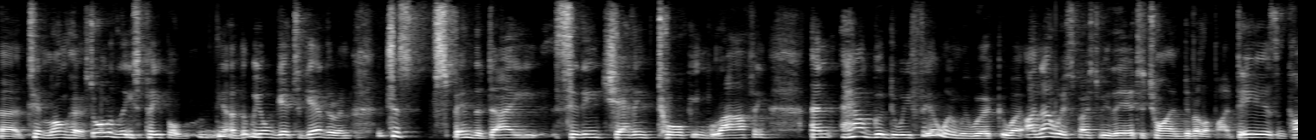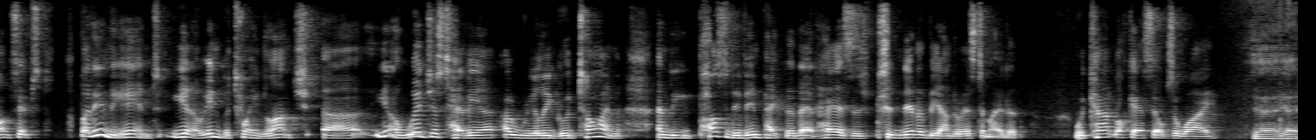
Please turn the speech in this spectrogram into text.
uh, Tim Longhurst, all of these people, you know, that we all get together and just spend the day sitting, chatting, talking, laughing. And how good do we feel when we work? Well, I know we're supposed to be there to try and develop ideas and concepts, but in the end, you know, in between lunch, uh, you know, we're just having a, a, really good time. And the positive impact that that has is, should never be underestimated. We can't lock ourselves away. Yeah, yeah.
